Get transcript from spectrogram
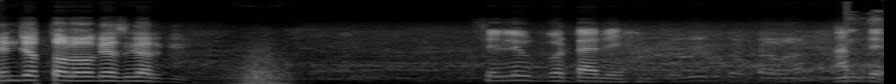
ఏం చెప్తావు లోకేష్ గారికి? సెల్యూట్ కొట్టాలి. అంతే.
